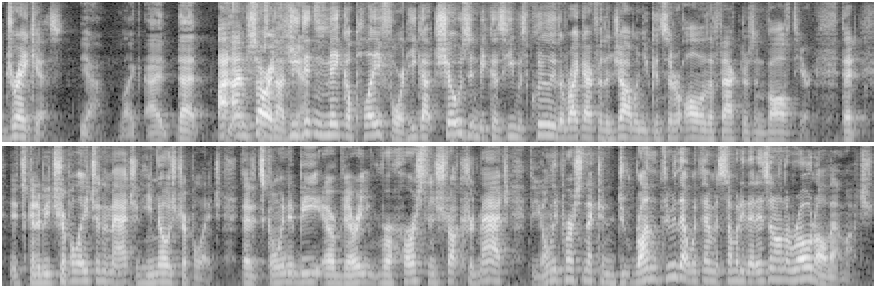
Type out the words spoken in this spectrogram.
Drake is. Yeah, like I that. I, yeah, I'm sorry, he chance. didn't make a play for it. He got chosen because he was clearly the right guy for the job when you consider all of the factors involved here. That it's going to be Triple H in the match, and he knows Triple H. That it's going to be a very rehearsed and structured match. The only person that can do, run through that with them is somebody that isn't on the road all that much.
